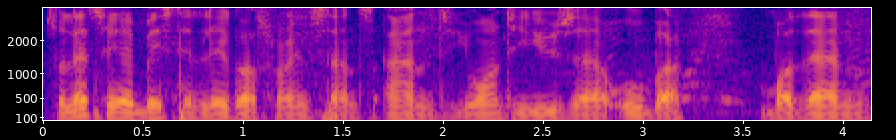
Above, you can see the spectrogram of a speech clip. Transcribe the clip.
So let's say you're based in Lagos, for instance, and you want to use uh, Uber, but then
